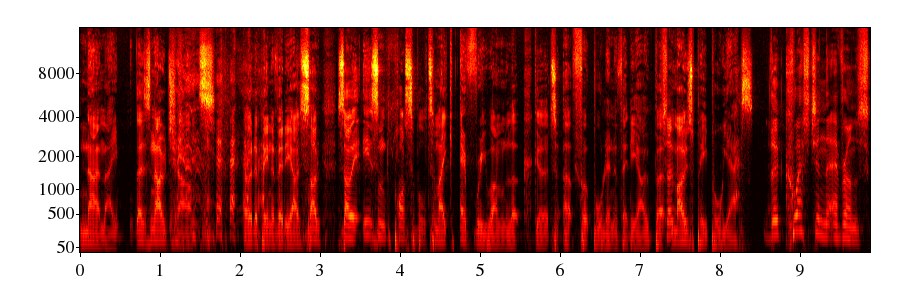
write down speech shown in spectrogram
"No, mate, there's no chance there would have been a video." So, so it isn't possible to make everyone look good at football in a video, but So- most people, yes. The question that everyone's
